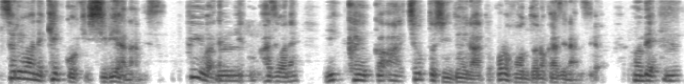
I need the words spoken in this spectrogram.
それはね、結構シビアなんです。冬はね、うん結構風邪はね、3日4日、あ、ちょっとしんどいなと。これ本当の風邪なんですよ。ほんで、うん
